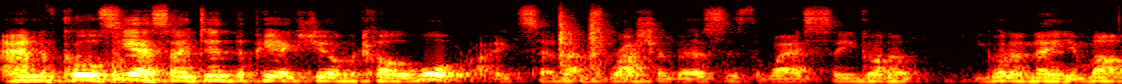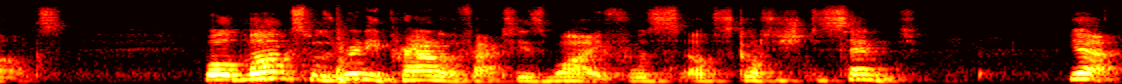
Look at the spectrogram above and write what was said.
And of course, yes, I did the PhD on the Cold War, right? So that's Russia versus the West. So you got to you got to know your Marx. Well, Marx was really proud of the fact his wife was of Scottish descent. Yeah,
